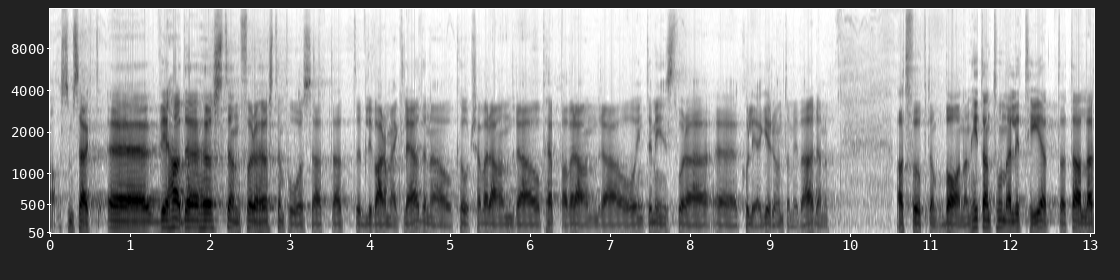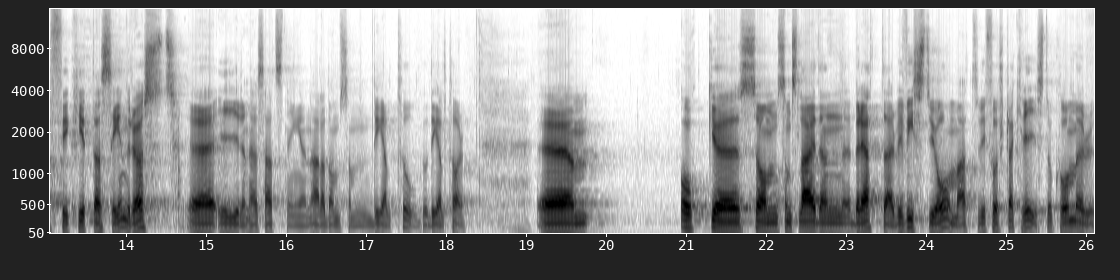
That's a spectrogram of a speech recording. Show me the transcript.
Ja, som sagt, eh, vi hade hösten, förra hösten på oss att, att bli varma i kläderna och coacha varandra och peppa varandra och inte minst våra eh, kollegor runt om i världen att få upp dem på banan, hitta en tonalitet, att alla fick hitta sin röst eh, i den här satsningen, alla de som deltog och deltar. Ehm, och eh, som, som sliden berättar, vi visste ju om att vid första kris, då kommer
